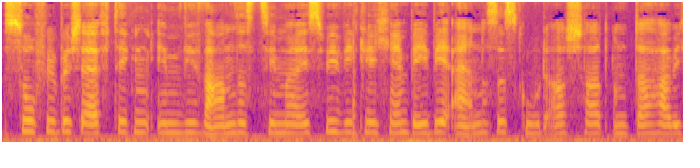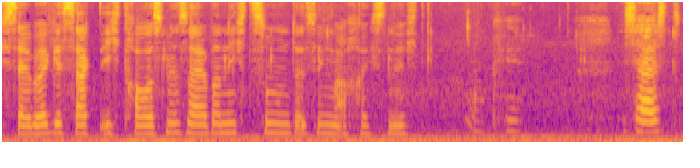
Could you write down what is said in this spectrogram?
so viel beschäftigen, eben wie warm das Zimmer ist, wie wirklich ein Baby ein, dass es gut ausschaut. Und da habe ich selber gesagt, ich traue es mir selber nicht zu und deswegen mache ich es nicht. Okay. Das heißt,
